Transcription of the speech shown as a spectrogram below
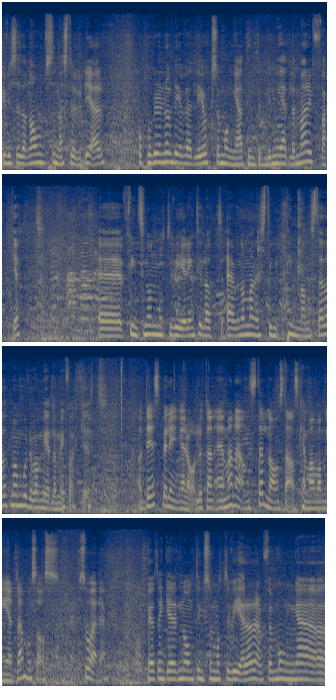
vid sidan om sina studier och på grund av det väljer också många att inte bli medlemmar i facket. Eh, finns det någon motivering till att även om man är timanställd att man borde vara medlem i facket? Ja, det spelar ingen roll, utan är man anställd någonstans kan man vara medlem hos oss. Så är det. Men jag tänker någonting som motiverar en, för många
